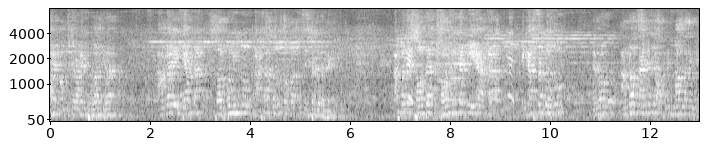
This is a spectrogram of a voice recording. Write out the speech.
হয়, মানুষের অনেক ভোগান্তি হয়। আমরা এই জ্যামটা সর্বনিম্ন রাখার জন্য সর্বাত্ম চেষ্টা করে থাকি। আপনাদের সহযোগিতা নিয়ে আমরা এই কাজটা করব এবং আমরাও চাই না যে অনেক মামলা দিতে।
